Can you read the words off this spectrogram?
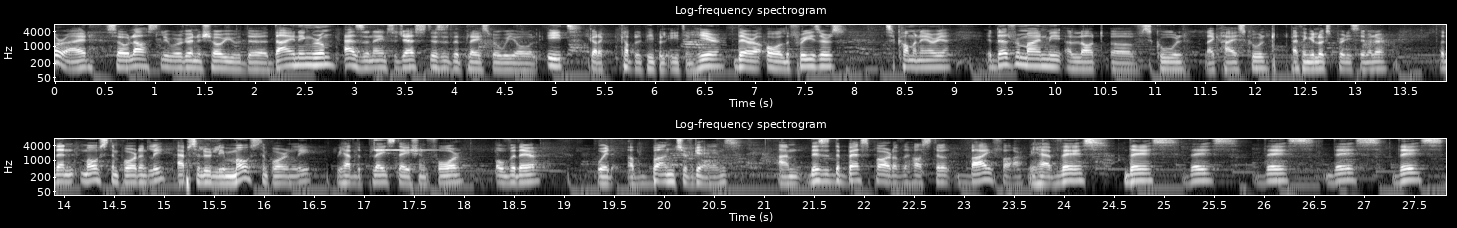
All right, so lastly, we're going to show you the dining room. As the name suggests, this is the place where we all eat. Got a couple of people eating here. There are all the freezers. It's a common area. It does remind me a lot of school, like high school. I think it looks pretty similar. But then, most importantly, absolutely most importantly, we have the PlayStation 4 over there with a bunch of games. Um, this is the best part of the hostel by far. We have this, this, this, this, this, this,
